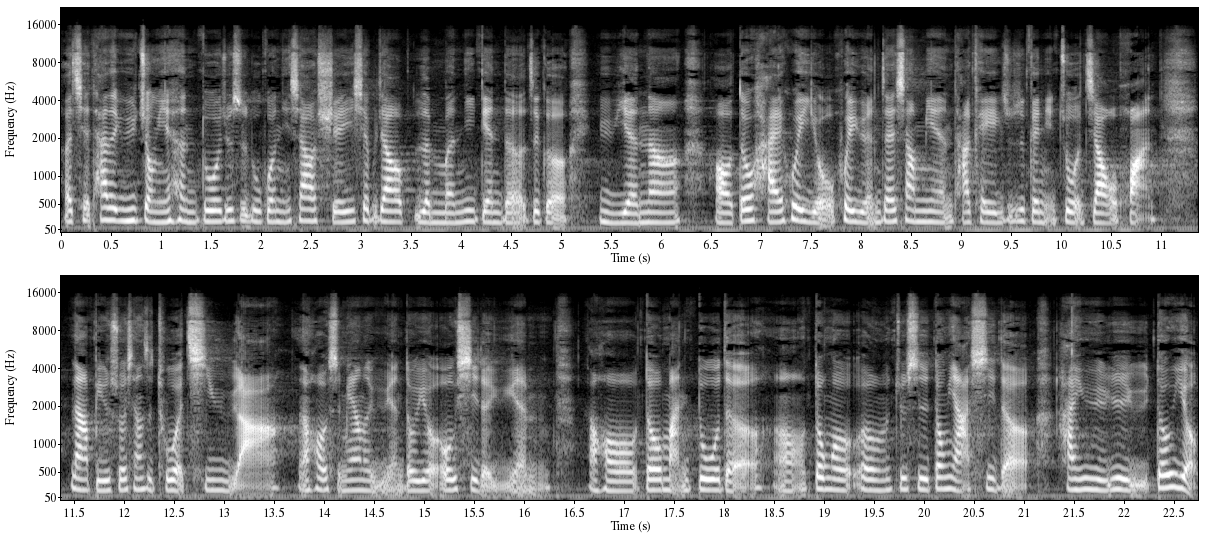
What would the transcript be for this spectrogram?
而且它的语种也很多。就是如果你是要学一些比较冷门一点的这个语言呢，哦，都还会有会员在上面，它可以就是跟你做交换。那比如说像是土耳其语啊，然后什么样的语言都有，欧系的语言，然后都蛮多的。嗯，东欧，嗯，就是东亚系的韩语、日语都有。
